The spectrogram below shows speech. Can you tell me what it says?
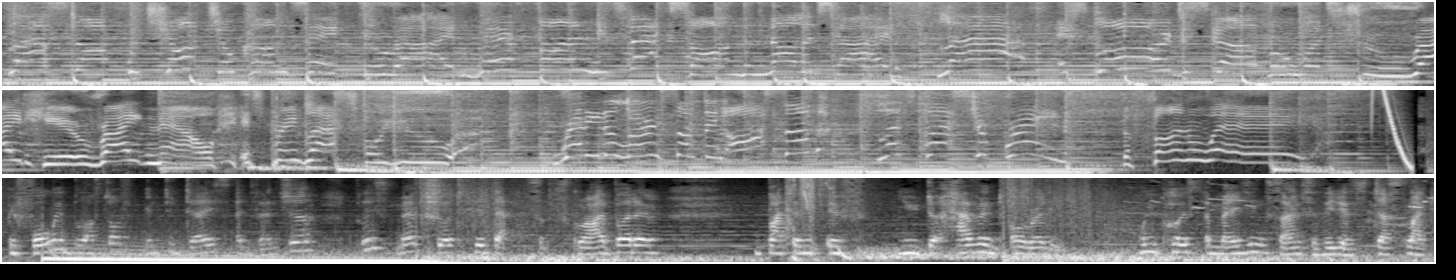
Blast off with here, right now. It's Brain Blast for you. Ready to learn something awesome? Let's blast your brain the fun way. Before we blast off into today's adventure, please make sure to hit that subscribe button button if you haven't already. We post amazing science videos just like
